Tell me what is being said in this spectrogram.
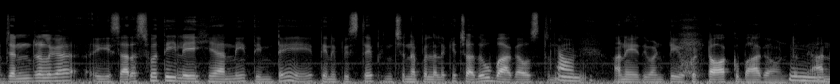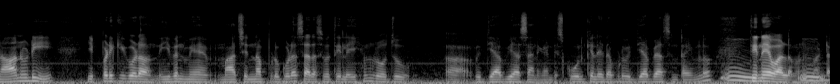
జనరల్గా ఈ సరస్వతి లేహ్యాన్ని తింటే తినిపిస్తే పిన్- చిన్నపిల్లలకి చదువు బాగా వస్తుంది అవును. అనేది వంటి ఒక టాక్ బాగా ఉంటుంది. ఆ నానుడి ఇప్పటికీ కూడా ఉంది. ఈవెన్ మే మా చిన్నప్పుడు కూడా సరస్వతి లేహ్యం రోజు విద్యాభ్యాసానికి అంటే స్కూల్కి వెళ్ళేటప్పుడు విద్యాభ్యాసం టైంలో. తినేవాళ్ళం అనమాట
